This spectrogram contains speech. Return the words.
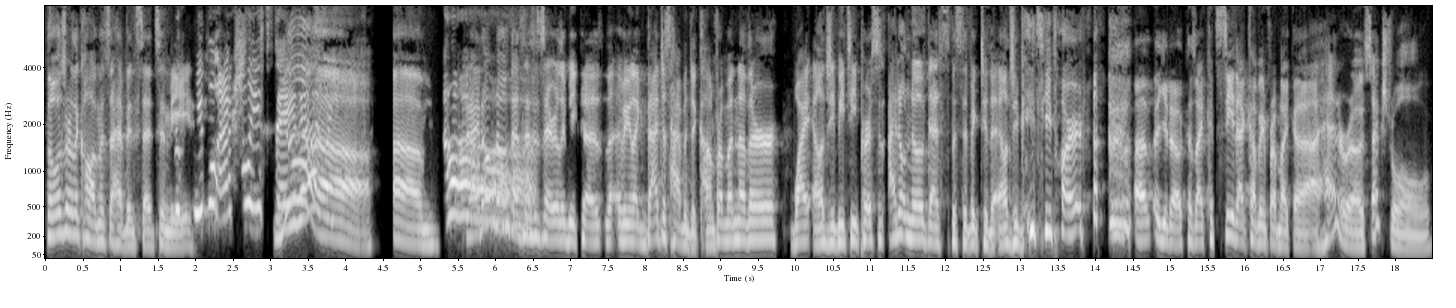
those are the comments that have been said to do me. people actually say that. Yeah. Um, Like, and I don't know if that's oh. necessarily because I mean, like that just happened to come from another white LGBT person. I don't know if that's specific to the LGBT part, uh, you know, because I could see that coming from like a, a heterosexual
